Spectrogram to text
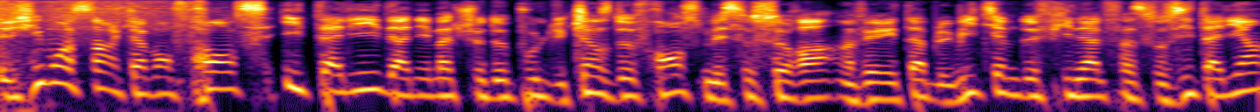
J-5 avant France, Italie, dernier match de poule du 15 de France, mais ce sera un véritable huitième de finale face aux Italiens.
